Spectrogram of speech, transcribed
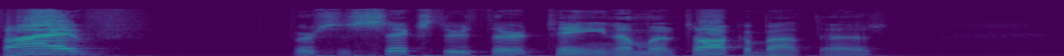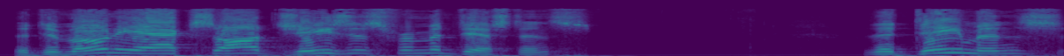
5, verses 6 through 13. I'm going to talk about those. The demoniac saw Jesus from a distance. The demons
